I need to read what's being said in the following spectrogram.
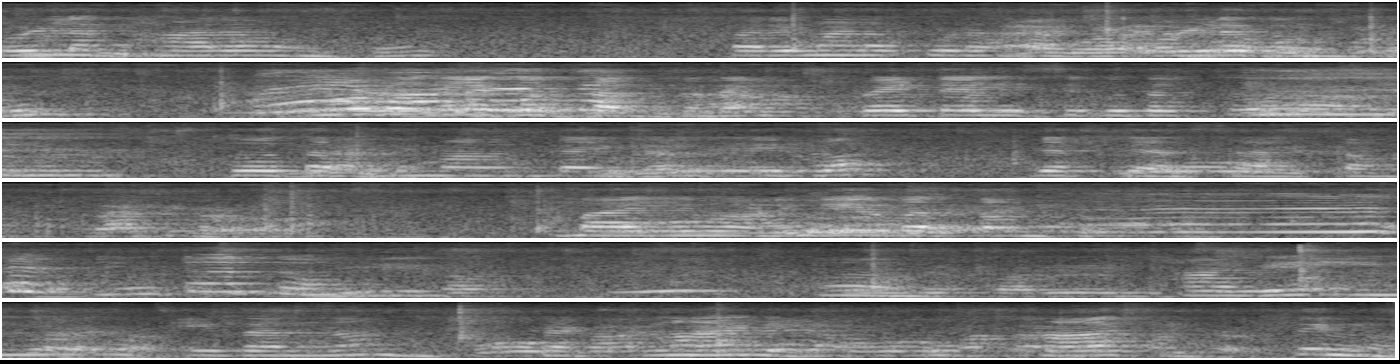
ಒಳ್ಳೆ ಭಾರ ಉಂಟು. ಪರಿಮಳ ಕೂಡ ಒಳ್ಳೆದುಂಟು. ನೋಡುವಾಗಲೇ ಗೊತ್ತಾಗ್ತದೆ, ಪೇಟೆಯಲ್ಲಿ ಸಿಗುವುದಕ್ಕೂ ತೋತಾಪುರಿ ಮಾವಿನಕಾಯಿಗೂ ಇರುವ ವ್ಯತ್ಯಾಸ ಆಯ್ತಾ? ಬಾಯಲ್ಲಿ ನೋಡಿ ಬರ್ತಾ ಉಂಟು? ಇಂತದ್ದು ಹ್ಮ್. ಹಾಗೆ ಇನ್ನು ಇದನ್ನ ಕಟ್ ಮಾಡಿ ಹಾಕಿ ತಿನ್ನು.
